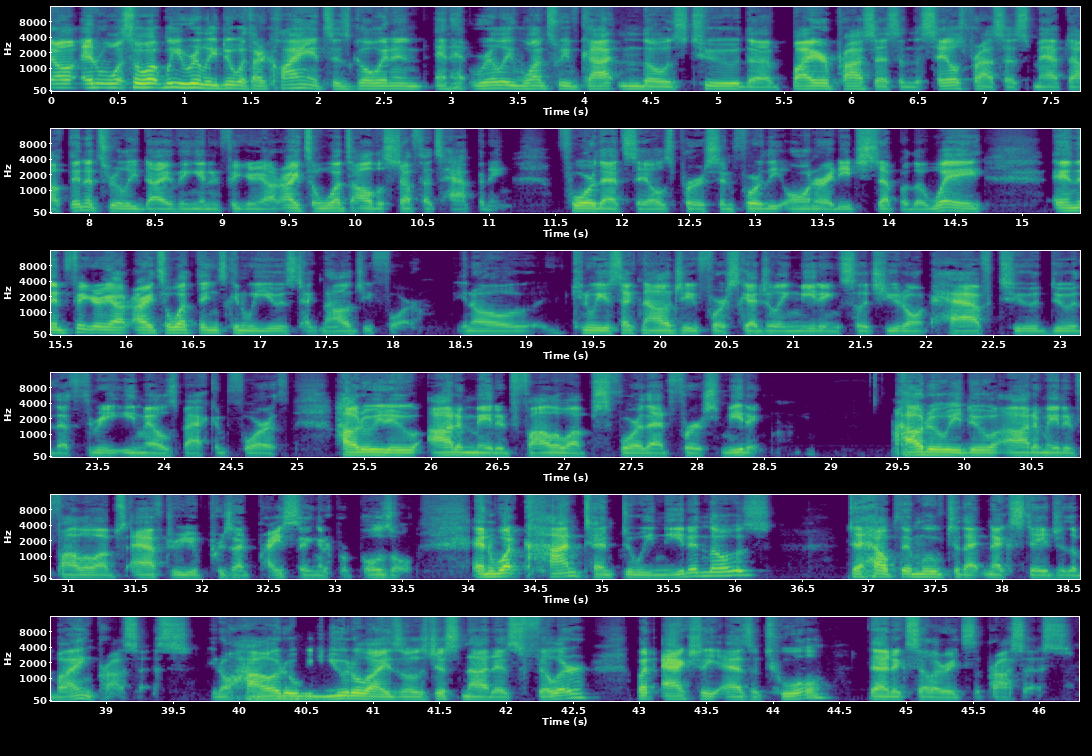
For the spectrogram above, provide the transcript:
and so what we really do with our clients is go in and, and really once we've gotten those two, the buyer process and the sales process mapped out, then it's really diving in and figuring out, all right, so what's all the stuff that's happening for that salesperson, for the owner at each step of the way, and then figuring out, all right, so what things can we use technology for? You know, can we use technology for scheduling meetings so that you don't have to do the three emails back and forth? How do we do automated follow ups for that first meeting? How do we do automated follow-ups after you present pricing and a proposal? And what content do we need in those to help them move to that next stage of the buying process? You know how do mm-hmm. we utilize those just not as filler but actually as a tool that accelerates the process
